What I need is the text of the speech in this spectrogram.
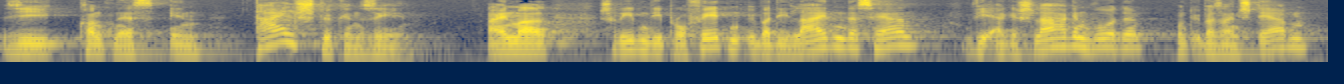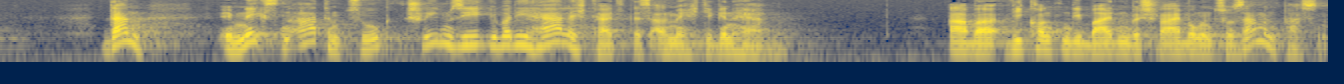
Sie konnten es in Teilstücken sehen. Einmal schrieben die Propheten über die Leiden des Herrn, wie er geschlagen wurde und über sein Sterben. Dann im nächsten Atemzug schrieben sie über die Herrlichkeit des allmächtigen Herrn. Aber wie konnten die beiden Beschreibungen zusammenpassen?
